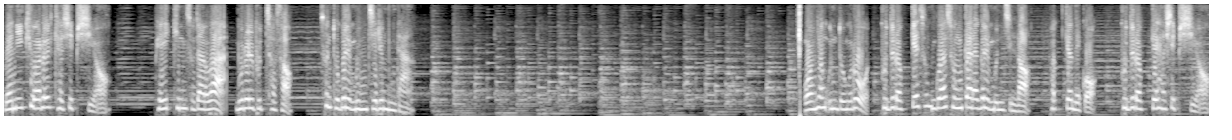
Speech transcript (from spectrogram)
매니큐어를 켜십시오. 베이킹소다와 물을 붙여서 손톱을 문지릅니다. 원형 운동으로 부드럽게 손과 손가락을 문질러 벗겨내고 부드럽게 하십시오.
